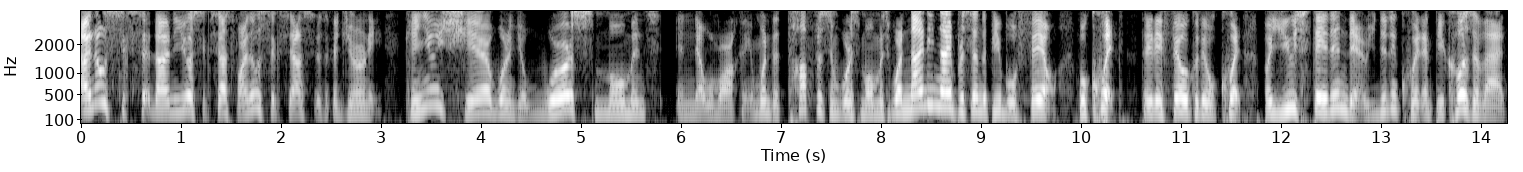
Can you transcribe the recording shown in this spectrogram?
I know success. Now you're successful. I know success is like a journey. Can you share one of your worst moments in network marketing? One of the toughest and worst moments where 99% of the people will fail, will quit. They they fail because they will quit. But you stayed in there. You didn't quit, and because of that,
